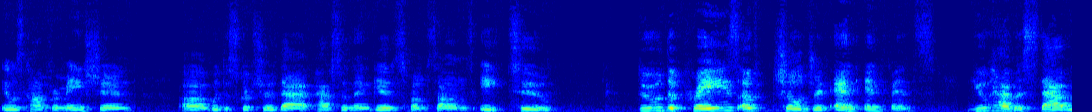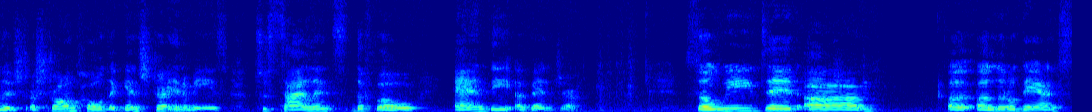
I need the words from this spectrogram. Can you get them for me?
it was confirmation uh, with the scripture that Pastor Lynn gives from Psalms 8 2. Through the praise of children and infants, you have established a stronghold against your enemies to silence the foe and the avenger. So we did um, a, a little dance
